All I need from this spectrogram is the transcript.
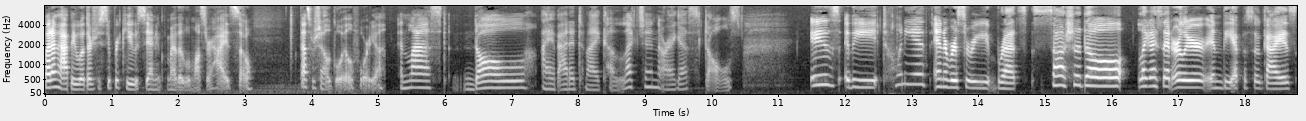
but I'm happy with her. She's super cute, standing with my other little Monster Highs. So that's Rochelle Goyle for you. And last doll I have added to my collection, or I guess dolls, is the 20th anniversary Bratz Sasha doll. Like I said earlier in the episode, guys,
